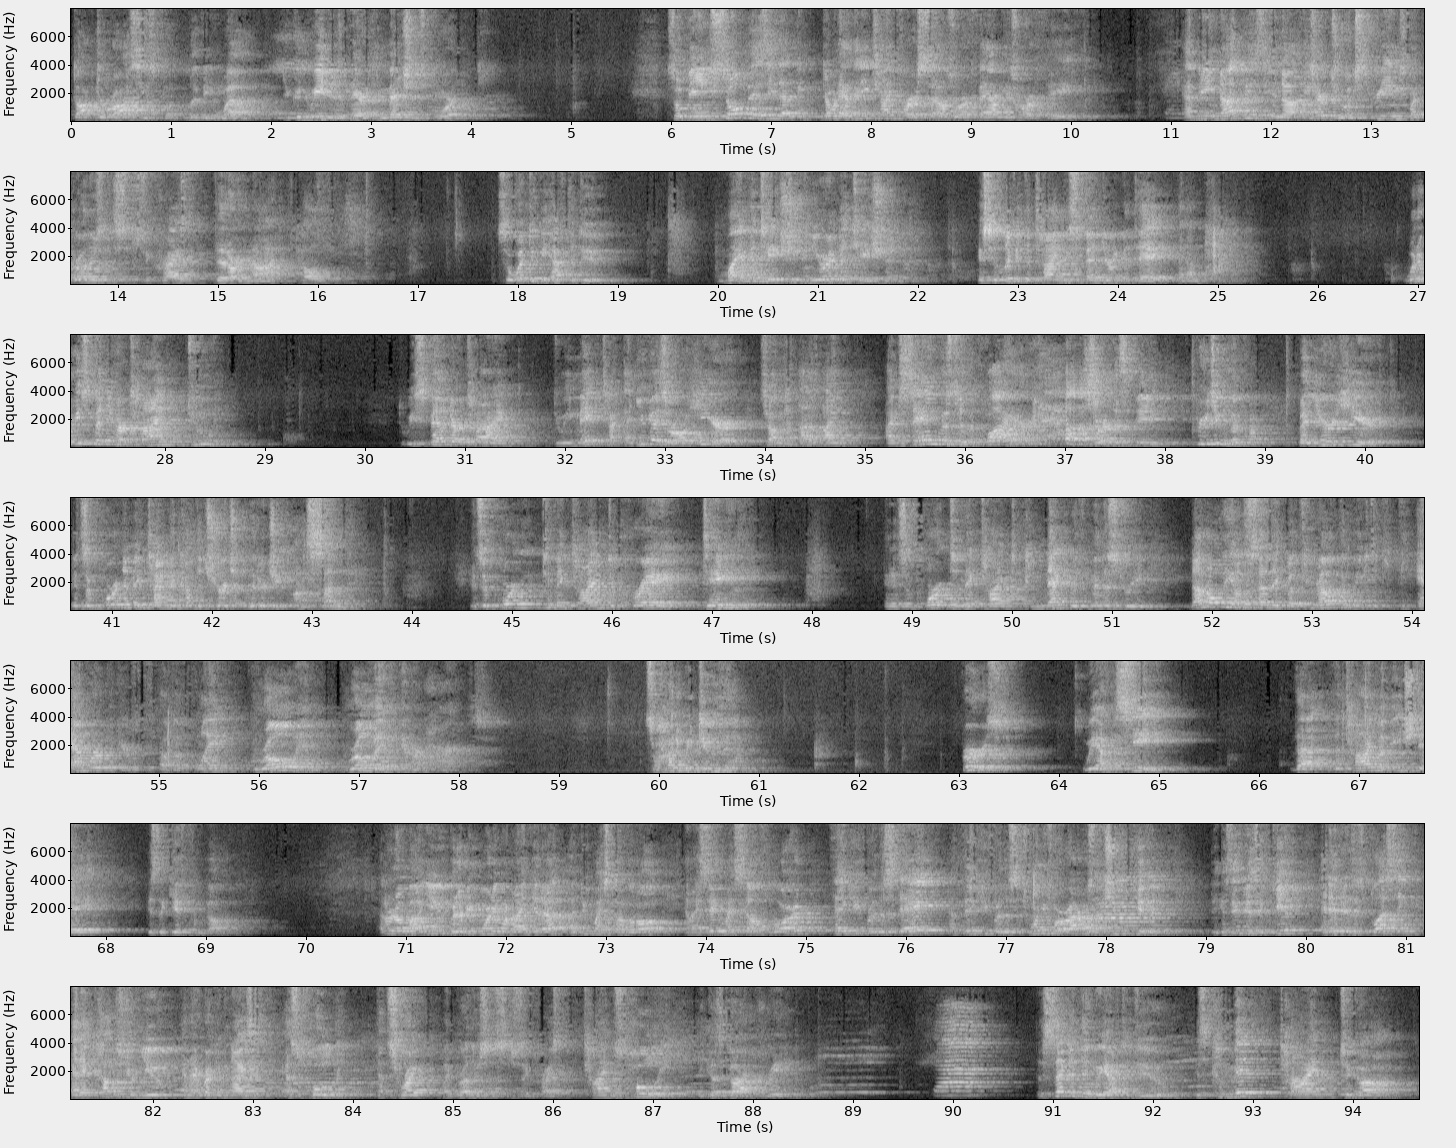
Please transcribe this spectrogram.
Dr. Rossi's book, Living Well. You can read it in there. He mentions boredom. So being so busy that we don't have any time for ourselves or our families or our faith, and being not busy enough, these are two extremes, my brothers and sisters in Christ, that are not healthy. So what do we have to do? My invitation and your invitation is to look at the time we spend during the day and unpack it. What are we spending our time doing? Do we spend our time, do we make time? And you guys are all here, so I'm, I'm, I'm saying this to the choir, so to speak, preaching to the choir, but you're here. It's important to make time to come to church at liturgy on Sunday. It's important to make time to pray daily. And it's important to make time to connect with ministry, not only on Sunday, but throughout the week to keep the amber of, your, of the flame growing, growing in our hearts. So, how do we do that? First, we have to see that the time of each day is a gift from God. I don't know about you, but every morning when I get up, I do my stavro, and I say to myself, Lord, thank you for this day, and thank you for this 24 hours that you've given me. Because it is a gift, and it is a blessing, and it comes from you, and I recognize it as holy. That's right, my brothers and sisters in Christ. Time is holy because God created it. The second thing we have to do is commit time to God.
